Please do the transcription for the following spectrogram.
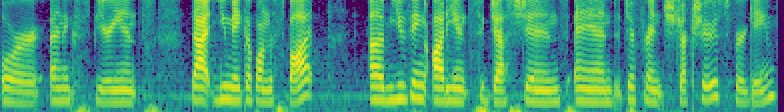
or an experience that you make up on the spot um, using audience suggestions and different structures for games.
